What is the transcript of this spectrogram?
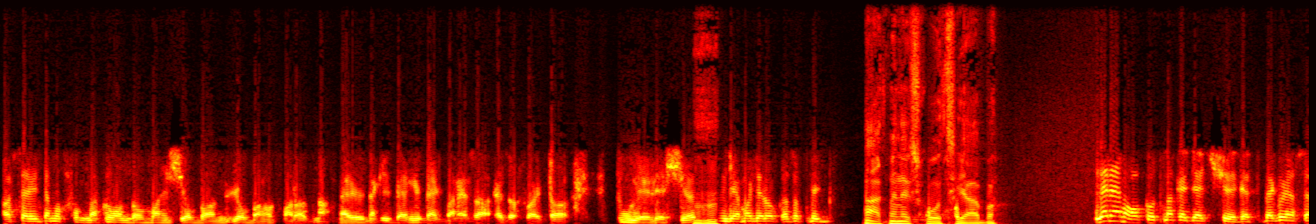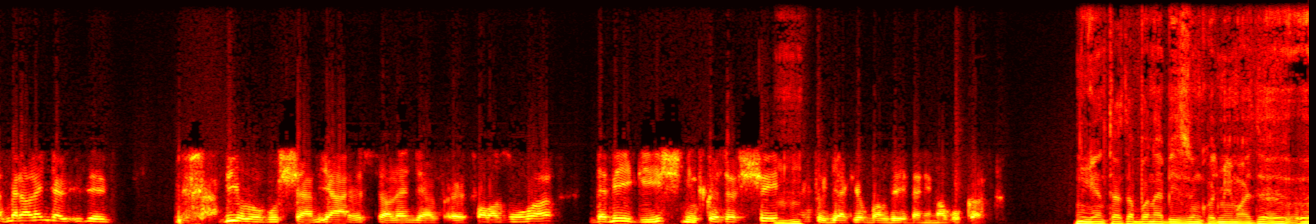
azt szerintem ott fognak Londonban is jobban, jobban ott maradnak, mert ő nekik bennük megvan ez a, ez a fajta túlélés. Uh-huh. Ugye a magyarok azok még Átmennek Skóciába. de nem alkotnak egy egységet, meg olyan szem, mert a lengyel biológus sem jár össze a lengyel falazóval, de mégis, mint közösség, Mhm. uh-huh. meg tudják jobban védeni magukat. Igen, tehát abban ne bízzunk, hogy mi majd ö, ö,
